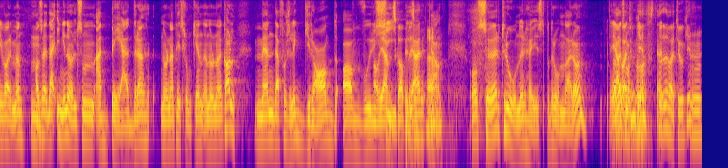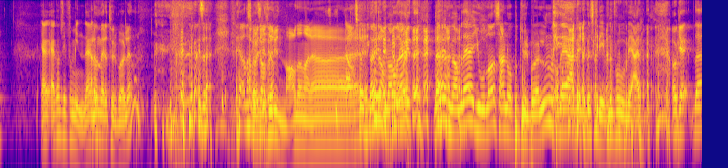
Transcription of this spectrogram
i varmen. Altså, det er ingen øl som er bedre når den er pisslunken enn når den er kald. Men det er forskjellig grad av hvor jævelskap, kjipe de er. liksom. Ja. Og sør troner høyest på tronen der òg. Ja, det veit du jo ikke. Det vet du jo ikke. Jeg, jeg kan si for min del Er det noe mer igjen, eller? Så- ja, da Skal vi ta får oss runde av den derre Ja, skal vi Da gå runder vi av med det. Da runder vi av med det. Jonas er nå på turboølen, og det er veldig beskrivende for hvor vi er. Ok, det,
